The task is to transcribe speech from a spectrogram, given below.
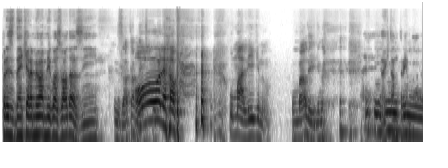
presidente era meu amigo Oswaldo Azim. Exatamente. Olha, rapaz. o maligno. O maligno. É, o, o, tá no trem o...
